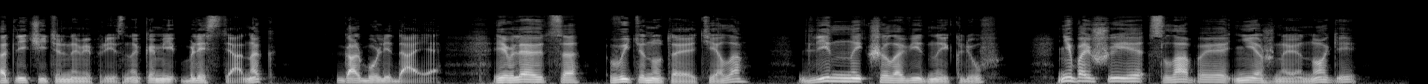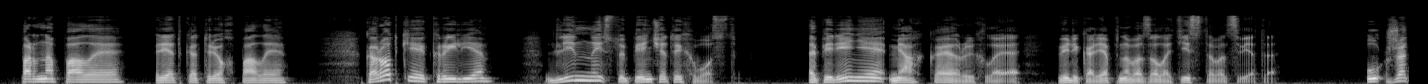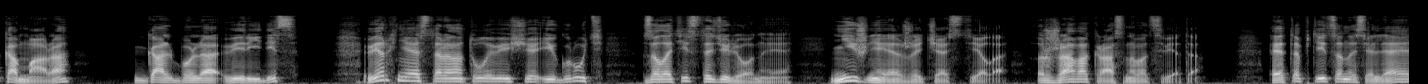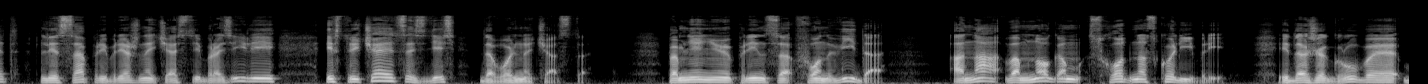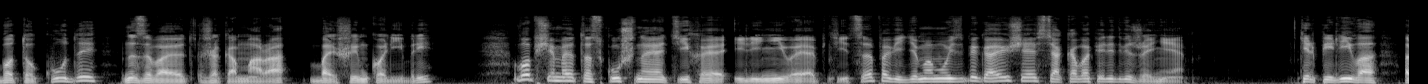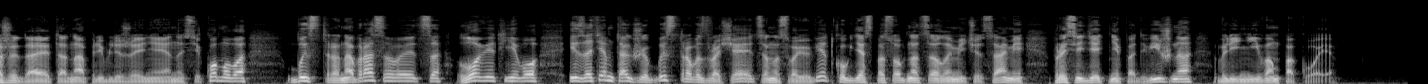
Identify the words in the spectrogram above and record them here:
Отличительными признаками блестянок, гальбулидае, являются вытянутое тело, длинный шеловидный клюв, небольшие слабые нежные ноги, парнопалые, редко трехпалые, короткие крылья, длинный ступенчатый хвост. Оперение мягкое, рыхлое, великолепного золотистого цвета. У жакамара, гальбула виридис, верхняя сторона туловища и грудь золотисто-зеленые, нижняя же часть тела ржаво-красного цвета. Эта птица населяет леса прибрежной части Бразилии и встречается здесь довольно часто. По мнению принца фон Вида, она во многом сходна с колибри, и даже грубые ботокуды называют жакамара большим колибри. В общем, это скучная, тихая и ленивая птица, по-видимому, избегающая всякого передвижения. Терпеливо ожидает она приближения насекомого, быстро набрасывается, ловит его и затем также быстро возвращается на свою ветку, где способна целыми часами просидеть неподвижно в ленивом покое.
